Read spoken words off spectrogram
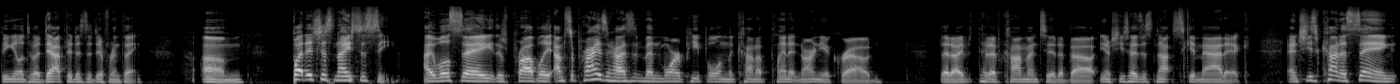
Being able to adapt it is a different thing. Um, but it's just nice to see. I will say there's probably I'm surprised there hasn't been more people in the kind of Planet Narnia crowd that I've that have commented about. You know, she says it's not schematic, and she's kind of saying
